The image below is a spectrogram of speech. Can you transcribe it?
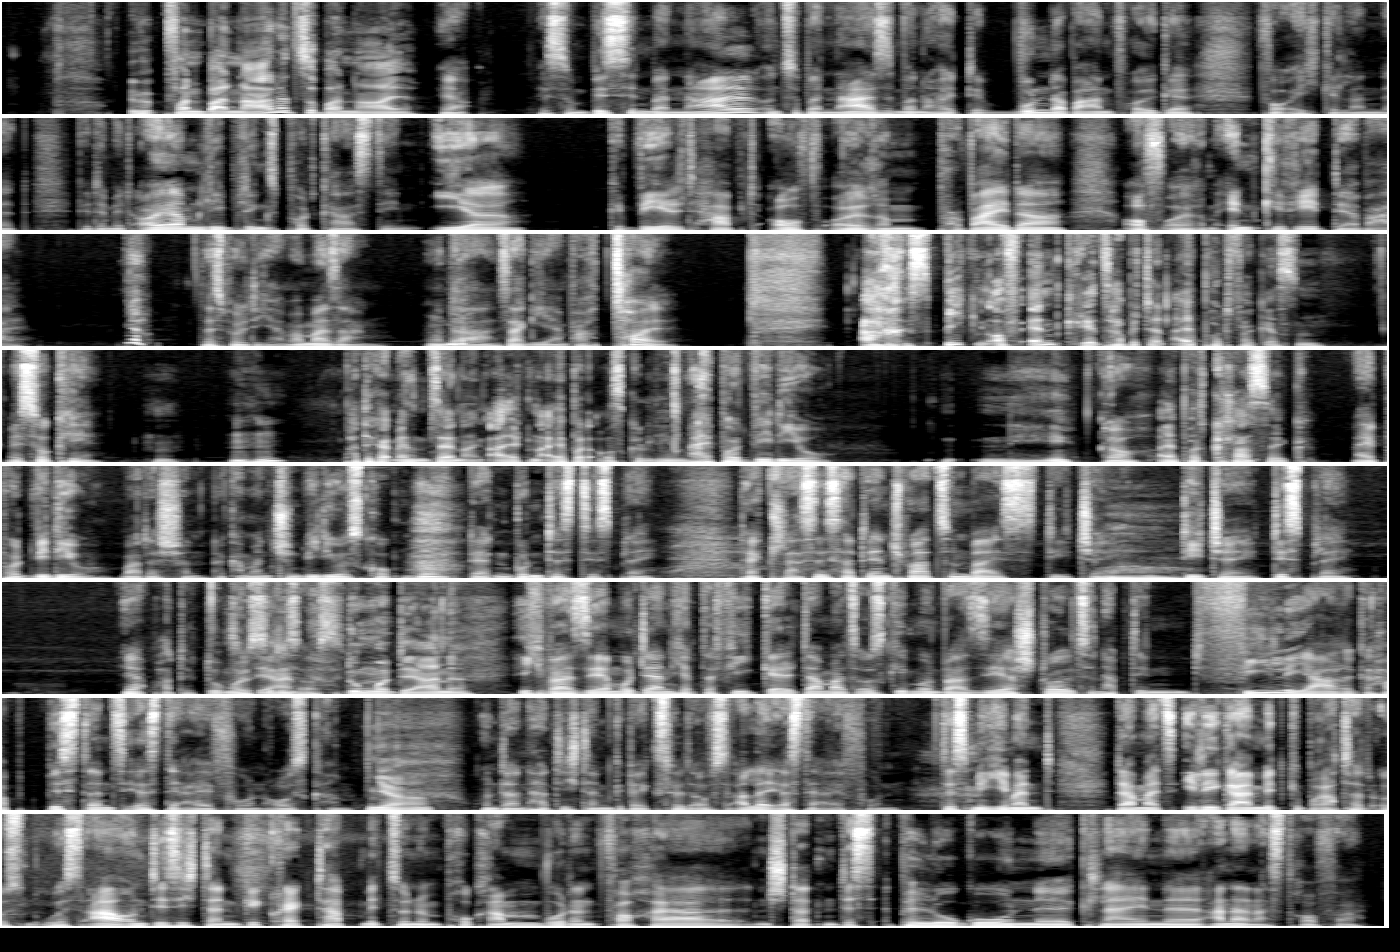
Von Banane zu banal. Ja. Ist so ein bisschen banal und so banal sind wir in heute wunderbaren Folge für euch gelandet. Wieder mit eurem Lieblingspodcast, den ihr gewählt habt auf eurem Provider, auf eurem Endgerät der Wahl. Ja. Das wollte ich einfach mal sagen. Und Ja. da sage ich einfach toll. Ach, speaking of Endgeräts, habe ich dein iPod vergessen. Ist okay. Mhm. Patrick hat mir seinen alten iPod ausgeliehen. iPod Video. Nee, Doch. iPod Classic. iPod Video war das schon. Da kann man schon Videos gucken. Der hat ein buntes Display. Der Klassis hatte ein schwarz und weiß DJ. DJ Display. Ja. Patrick, du So aus. du Moderne. Ich war sehr modern. Ich habe da viel Geld damals ausgegeben und war sehr stolz und habe den viele Jahre gehabt, bis dann das erste iPhone rauskam. Ja. Und dann hatte ich dann gewechselt aufs allererste iPhone, das mir jemand damals illegal mitgebracht hat aus den USA und das ich dann gecrackt habe mit so einem Programm, wo dann vorher statt des Apple-Logo eine kleine Ananas drauf war.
